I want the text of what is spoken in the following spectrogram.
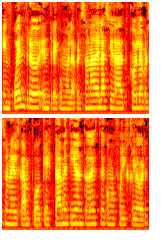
encuentro entre como la persona de la ciudad con la persona del campo que está metida en todo este como folclore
